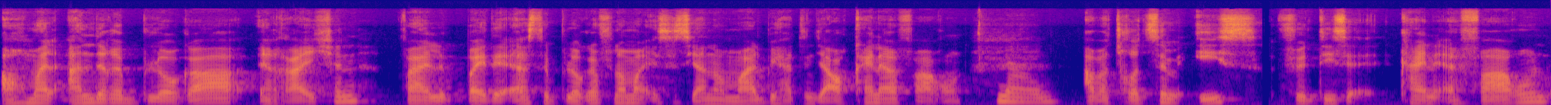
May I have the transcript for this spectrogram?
auch mal andere Blogger erreichen, weil bei der ersten Bloggerfirma ist es ja normal, wir hatten ja auch keine Erfahrung. Nein, Aber trotzdem ist für diese keine Erfahrung,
